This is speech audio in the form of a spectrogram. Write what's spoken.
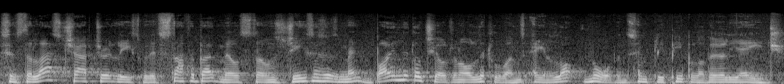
Since the last chapter at least, with its stuff about millstones, Jesus has meant by little children or little ones a lot more than simply people of early age.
